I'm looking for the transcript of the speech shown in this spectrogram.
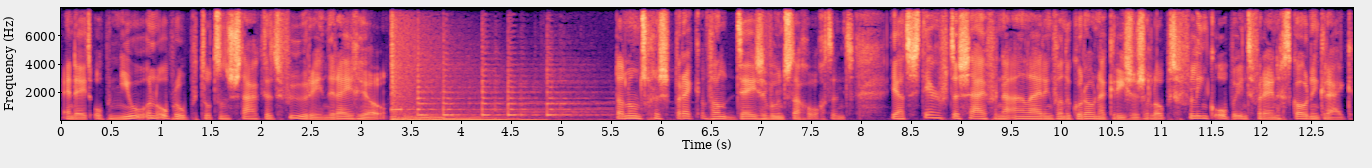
en deed opnieuw een oproep tot een staakt het vuren in de regio. Dan ons gesprek van deze woensdagochtend. Ja, het sterftecijfer naar aanleiding van de coronacrisis loopt flink op in het Verenigd Koninkrijk.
